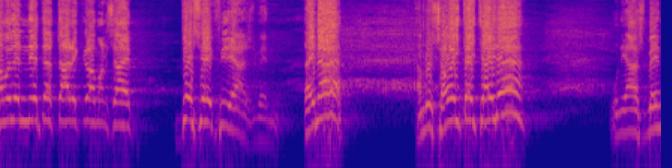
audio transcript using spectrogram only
আমাদের নেতা তারেক রহমান সাহেব দেশে ফিরে আসবেন। তাই না? আমরা সবাই তাই চাই না? উনি আসবেন,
